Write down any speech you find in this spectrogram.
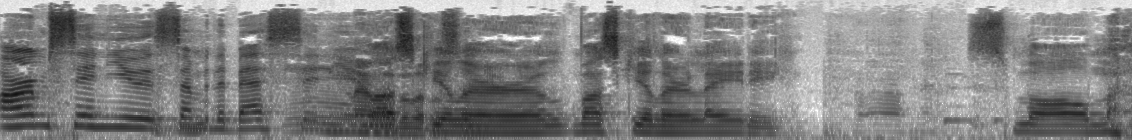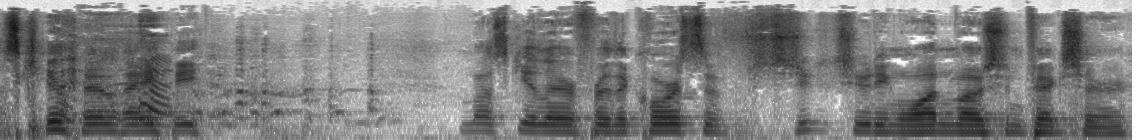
Arm sinew is some of the best sinew. Mm, I love a little Muscular, muscular lady, small muscular lady, muscular for the course of shoo- shooting one motion picture.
